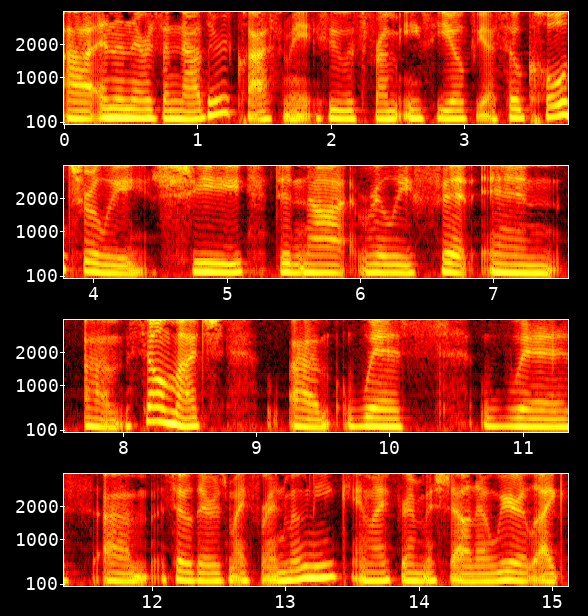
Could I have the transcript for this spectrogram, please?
Uh, and then there was another classmate who was from Ethiopia. So culturally, she did not really fit in um, so much um, with with. Um, so there was my friend Monique and my friend Michelle. Now we were like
